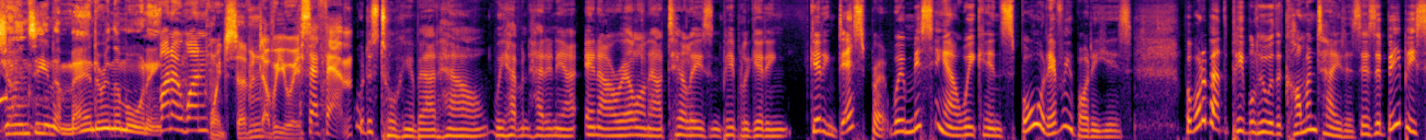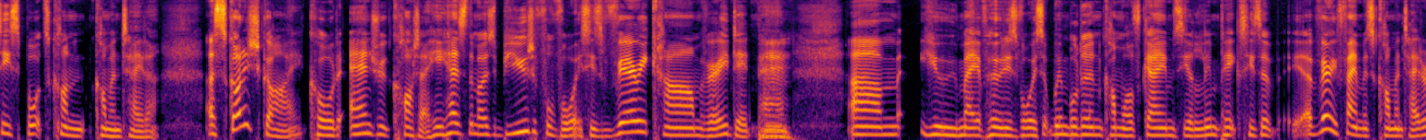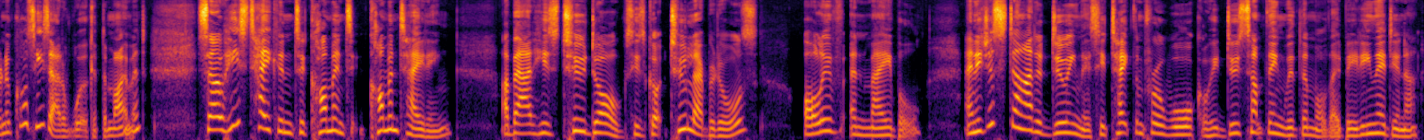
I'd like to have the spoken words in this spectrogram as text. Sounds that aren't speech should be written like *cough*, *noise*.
Jonesy and Amanda in the morning. 101.7 WS. FM. We're just talking about how we haven't had any NRL on our tellies and people are getting getting desperate. We're missing our weekend sport. Everybody is. But what about the people who are the commentators? There's a BBC sports con- commentator, a Scottish guy called Andrew Cotter. He has the most beautiful voice. He's very calm, very deadpan. Um, you may have heard his voice at Wimbledon, Commonwealth Games, the Olympics. He's a, a very famous commentator, and of course, he's out of work at the moment. So he's taken to comment commentating about his two dogs. He's got two Labradors, Olive and Mabel, and he just started doing this. He'd take them for a walk, or he'd do something with them, or they'd be eating their dinner,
